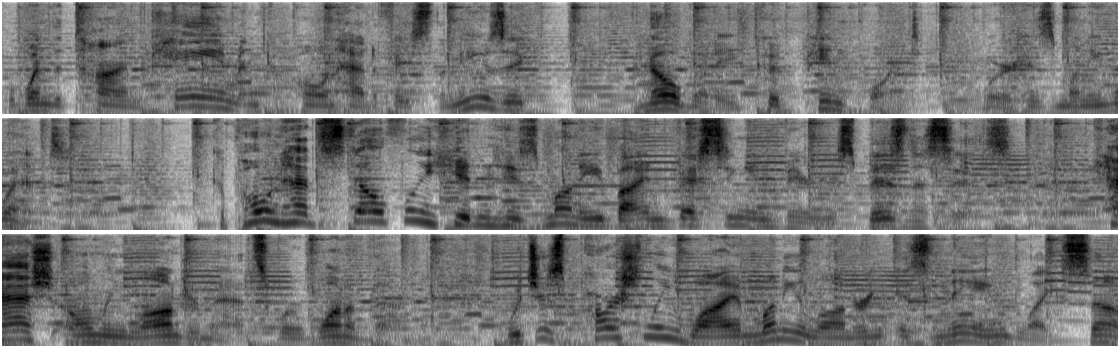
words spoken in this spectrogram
but when the time came and Capone had to face the music, nobody could pinpoint where his money went. Capone had stealthily hidden his money by investing in various businesses. Cash only laundromats were one of them, which is partially why money laundering is named like so.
